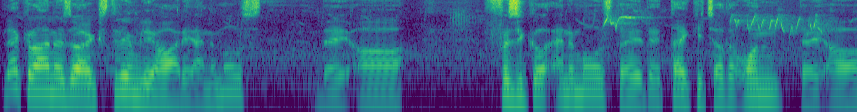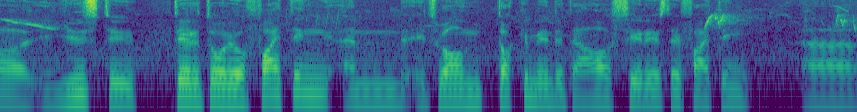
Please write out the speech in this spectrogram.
Black rhinos are extremely hardy animals. They are physical animals. They, they take each other on. They are used to territorial fighting and it's well documented how serious their fighting uh,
